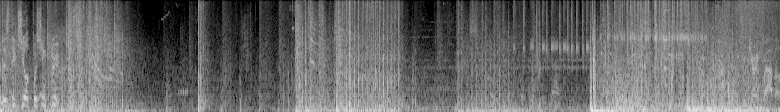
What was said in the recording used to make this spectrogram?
Ballistic shield pushing through. Securing Bravo.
